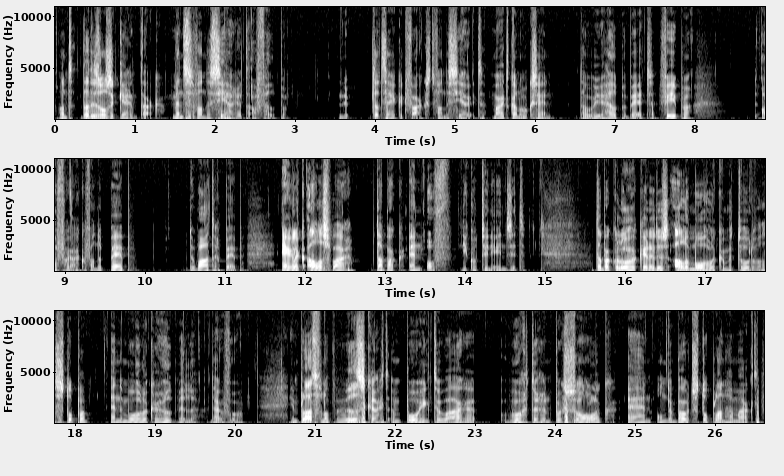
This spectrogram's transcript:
Want dat is onze kerntaak: mensen van de sigaret afhelpen. Nu, dat zeg ik het vaakst van de sigaret, maar het kan ook zijn dat we je helpen bij het vepen, afraken van de pijp, de waterpijp, eigenlijk alles waar tabak en of nicotine in zit. Tabacologen kennen dus alle mogelijke methoden van stoppen en de mogelijke hulpmiddelen daarvoor. In plaats van op wilskracht een poging te wagen, wordt er een persoonlijk en onderbouwd stopplan gemaakt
